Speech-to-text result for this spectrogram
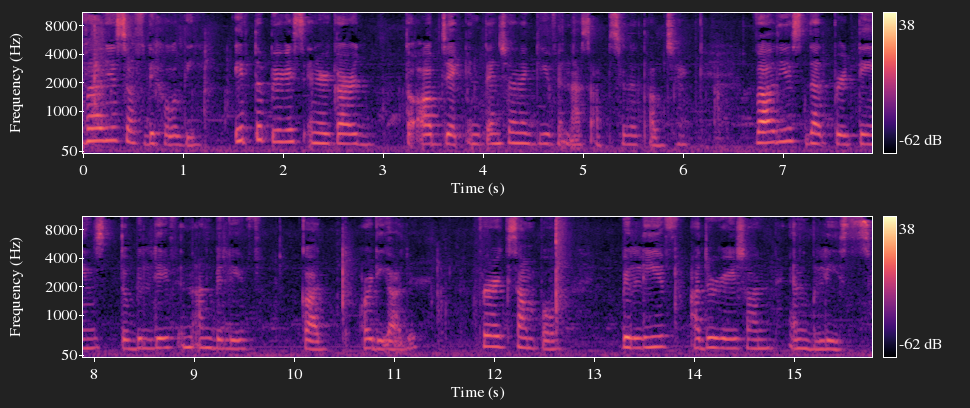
Values of the holy. It appears in regard to object intentionally given as absolute object. Values that pertains to belief and unbelief, God or the other. For example, belief, adoration, and bliss.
